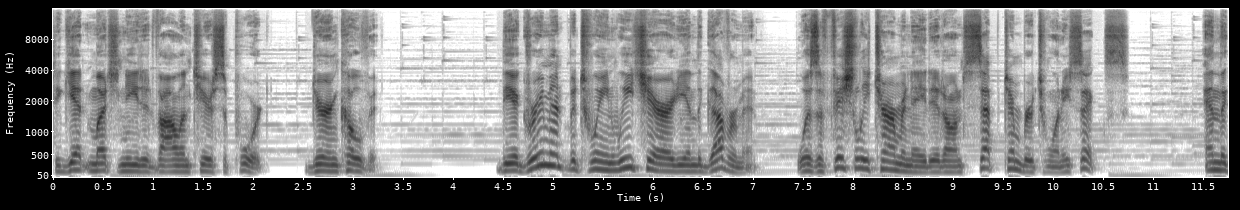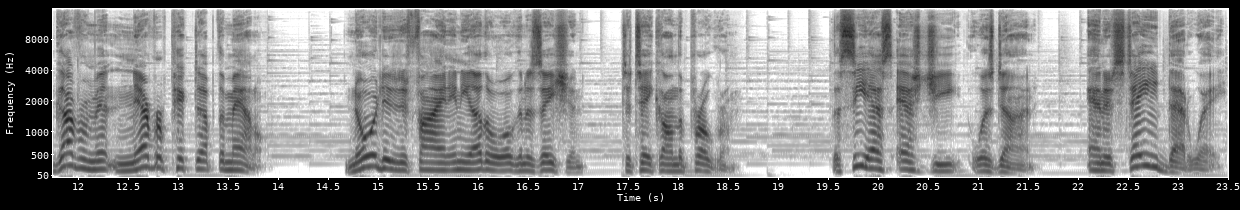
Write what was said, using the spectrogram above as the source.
to get much needed volunteer support during COVID. The agreement between We Charity and the government was officially terminated on September 26, and the government never picked up the mantle, nor did it find any other organization to take on the program. The CSSG was done, and it stayed that way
